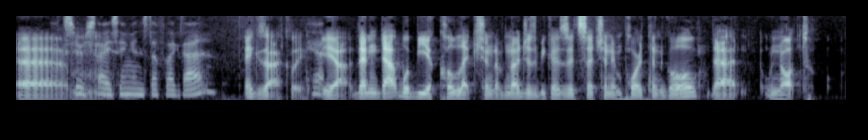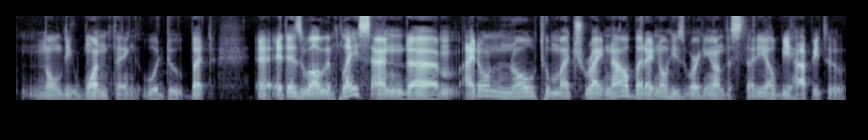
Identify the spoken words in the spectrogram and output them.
um, Exercising and stuff like that. Exactly. Yeah. Yeah. Then that would be a collection of nudges because it's such an important goal that not only one thing would do, but uh, it is well in place. And um, I don't know too much right now, but I know he's working on the study. I'll be happy to.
